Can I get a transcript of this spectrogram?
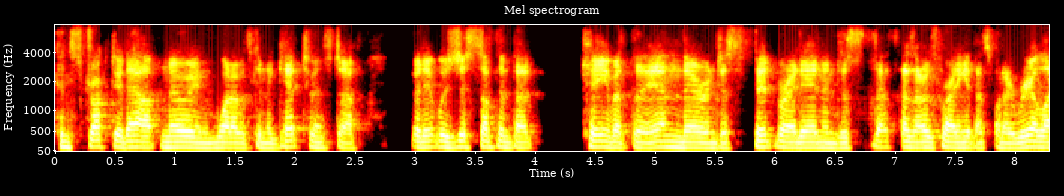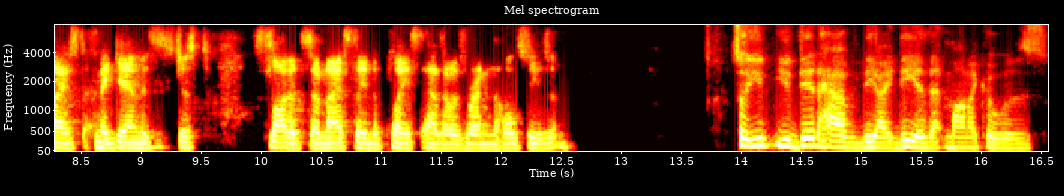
constructed out, knowing what I was going to get to and stuff. But it was just something that came at the end there and just fit right in, and just that, as I was writing it, that's what I realized. And again, this is just slotted so nicely into place as I was writing the whole season. so you you did have the idea that monica was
